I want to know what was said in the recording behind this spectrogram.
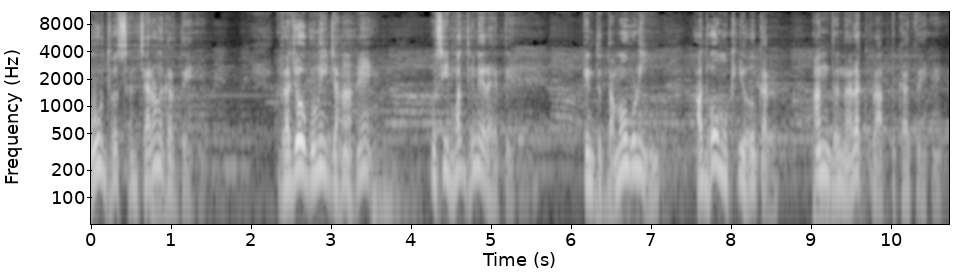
ऊर्ध्व संचरण करते हैं। रजोगुणी जहाँ हैं, उसी मध्य में रहते हैं। किंतु तमोगुणी अधोमुखी होकर अंध नरक प्राप्त करते हैं।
